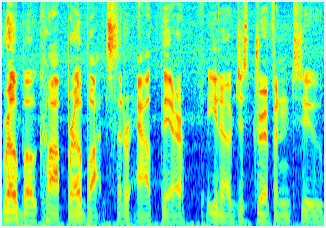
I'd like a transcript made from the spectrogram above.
RoboCop robots that are out there, you know, just driven to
